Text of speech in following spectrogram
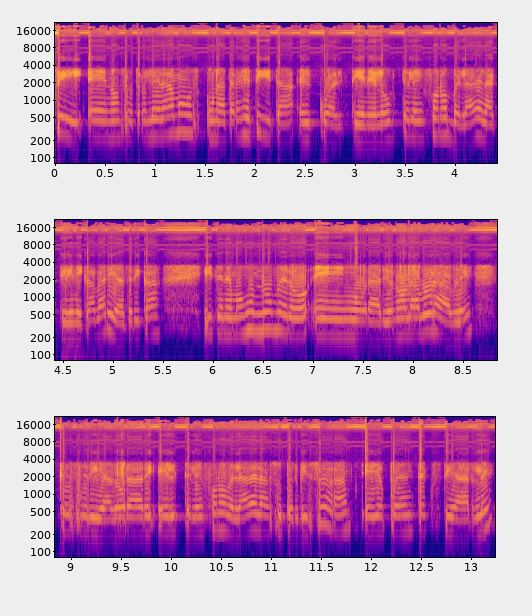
Sí, eh, nosotros le damos una tarjetita, el cual tiene los teléfonos ¿verdad? de la clínica bariátrica y tenemos un número en horario no laborable, que sería el, el teléfono ¿verdad? de la supervisora. Ellos pueden textearle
